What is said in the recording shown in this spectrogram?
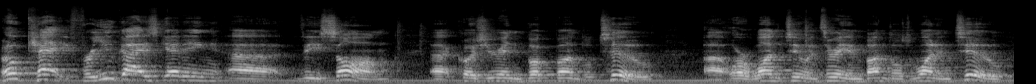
Okay, for you guys getting uh, the song, because uh, you're in book bundle two, uh, or one, two, and three in bundles one and two,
